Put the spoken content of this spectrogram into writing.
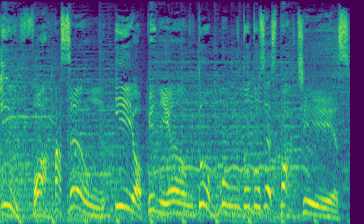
Informação e opinião do mundo dos esportes.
